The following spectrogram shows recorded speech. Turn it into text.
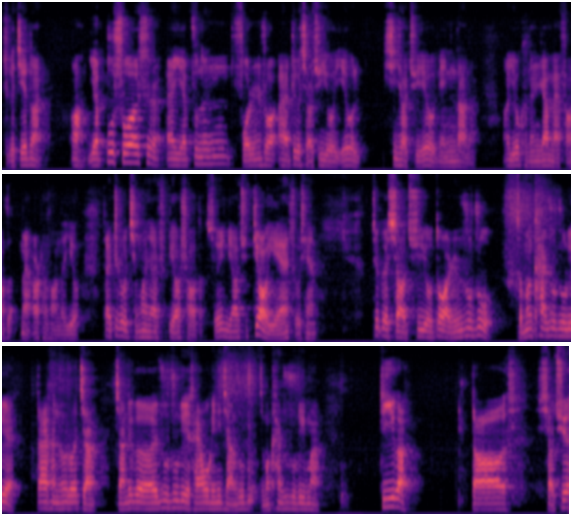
这个阶段。啊，也不说是，哎，也不能否认说，哎，这个小区有也有新小区也有年龄大的，啊，有可能人家买房子买二套房的也有，但这种情况下是比较少的，所以你要去调研，首先这个小区有多少人入住，怎么看入住率？大家很多说讲讲这个入住率，还要我给你讲入住怎么看入住率吗？第一个到小区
